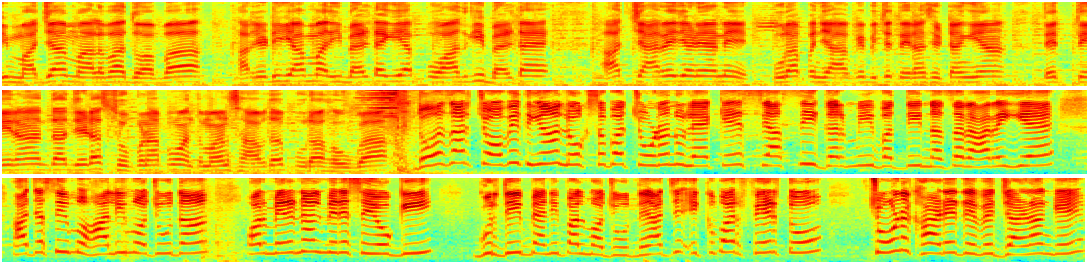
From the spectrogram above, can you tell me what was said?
ਵੀ ਮਾਝਾ, ਮਾਲਵਾ, ਦੁਆਬਾ, ਹਰ ਜਿਹੜੀ ਆ ਹਮਾਰੀ ਬੈਲਟ ਹੈਗੀ ਆ, ਪੁਆਧਗੀ ਬੈਲਟ ਹੈ। ਆ ਚਾਰੇ ਜਣਿਆਂ ਨੇ ਪੂਰਾ ਪੰਜਾਬ ਦੇ ਵਿੱਚ 13 ਸੀਟਾਂ ਗਈਆਂ ਤੇ 13 ਦਾ ਜਿਹੜਾ ਸੁਪਨਾ ਭਗਵੰਤ ਮਾਨ ਸਾਹਿਬ ਦਾ ਪੂਰਾ ਹੋਊਗਾ। 2024 ਦੀਆਂ ਲੋਕ ਸਭਾ ਚੋਣਾਂ ਨੂੰ ਲੈ ਕੇ ਸਿਆਸੀ ਗਰਮੀ ਵੱਧਦੀ ਨਜ਼ਰ ਆ ਰਹੀ ਹੈ। ਅੱਜ ਅਸੀਂ ਮੋਹਾਲੀ ਮੌਜੂਦ ਹਾਂ ਔਰ ਮੇਰੇ ਨਾਲ ਮੇਰੇ ਸਹਿਯੋਗੀ ਗੁਰਦੀਪ ਬੈਨੀਪਾਲ ਮੌਜੂਦ ਨੇ। ਅੱਜ ਇੱਕ ਵਾਰ ਫਿਰ ਤੋਂ ਚੋਣ ਅਖਾੜੇ ਦੇ ਵਿੱਚ ਜਾਣਾਂਗੇ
